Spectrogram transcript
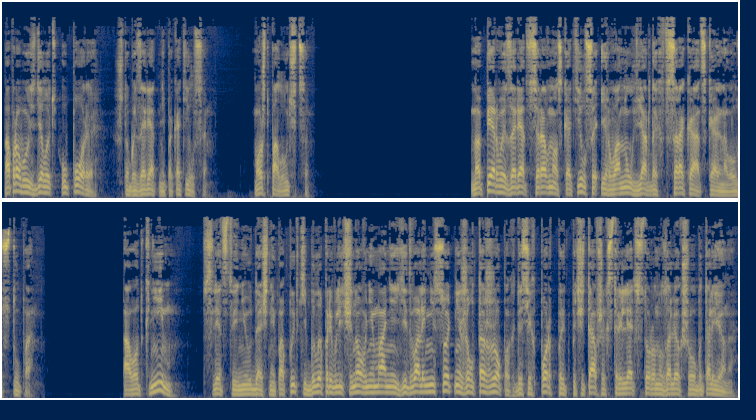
Попробую сделать упоры, чтобы заряд не покатился. Может, получится». Но первый заряд все равно скатился и рванул ярдах в сорока от скального уступа. А вот к ним, вследствие неудачной попытки, было привлечено внимание едва ли не сотни желтожопых, до сих пор предпочитавших стрелять в сторону залегшего батальона.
